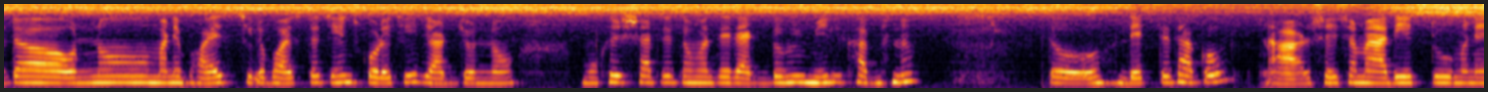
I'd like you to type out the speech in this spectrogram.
এটা অন্য মানে ভয়েস ছিল ভয়েসটা চেঞ্জ করেছি, যার জন্য মুখের সাথে তোমাদের একদমই মিল খাবে না। তো দেখতে থাকো। আর সেই সময় আদি একটু মানে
